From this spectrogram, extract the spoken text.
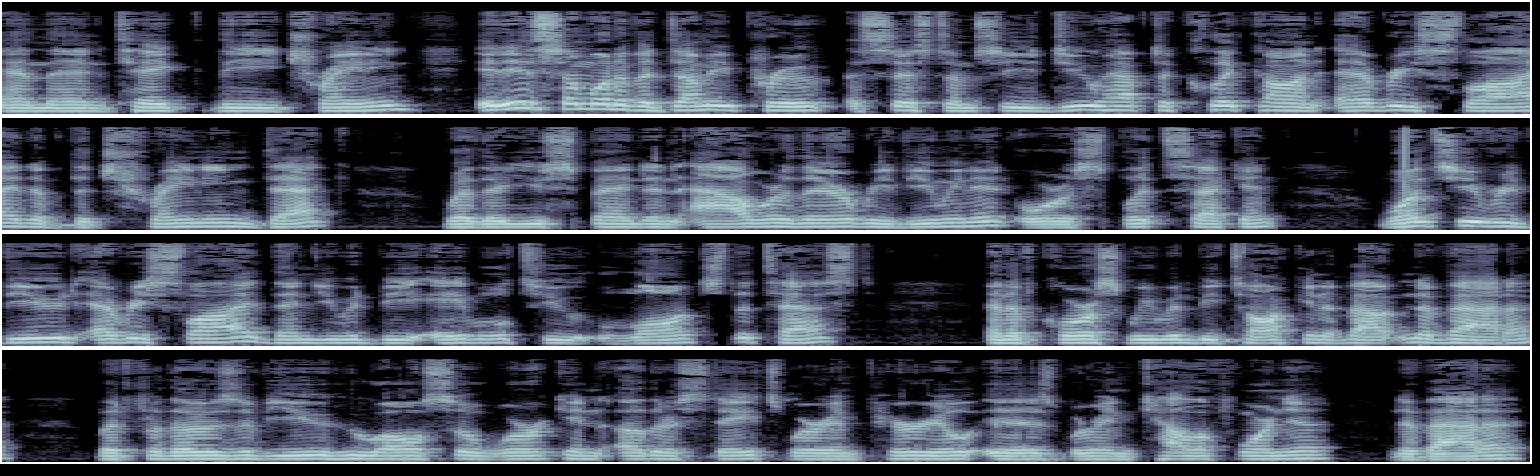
and then take the training. It is somewhat of a dummy proof system, so you do have to click on every slide of the training deck, whether you spend an hour there reviewing it or a split second. Once you've reviewed every slide, then you would be able to launch the test. And of course, we would be talking about Nevada. But for those of you who also work in other states where Imperial is, we're in California, Nevada,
